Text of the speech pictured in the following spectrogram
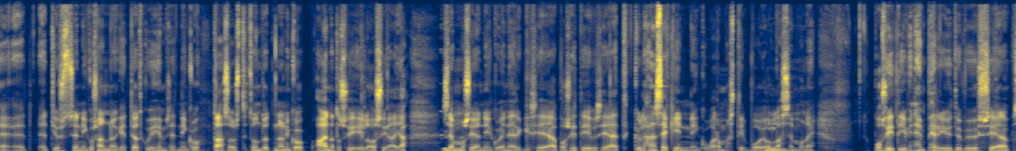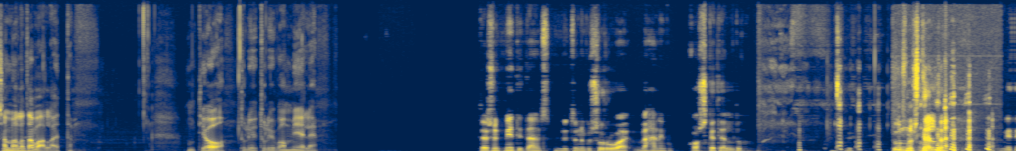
et, et, et just se niinku sanoikin, että jotkut ihmiset niinku taas olisi tuntuu, että ne on niinku aina tosi iloisia ja semmoisia niinku energisiä ja positiivisia, että kyllähän sekin niinku varmasti voi olla Mm. semmoinen positiivinen periytyvyys siellä samalla Kyllä. tavalla, että mut joo, tuli, tuli vaan mieleen. Jos nyt mietitään, nyt on niin surua vähän niin kosketeltu, tunnusteltu. Nyt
